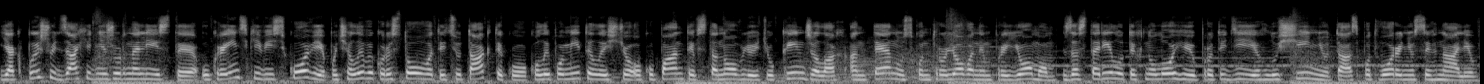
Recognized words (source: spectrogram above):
Як пишуть західні журналісти, українські військові почали використовувати цю тактику, коли помітили, що окупанти встановлюють у кинджалах антенну з контрольованим прийомом, застарілу технологію протидії глушінню та спотворенню сигналів.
